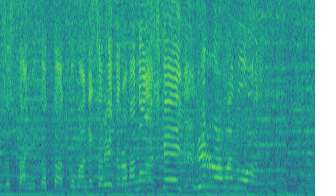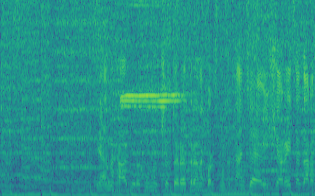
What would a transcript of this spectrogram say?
із останніх атак команди Сервіта Романовський! І Романовський! Я нагадую рахунок 4-3 на користь музиканця. І Щариця зараз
